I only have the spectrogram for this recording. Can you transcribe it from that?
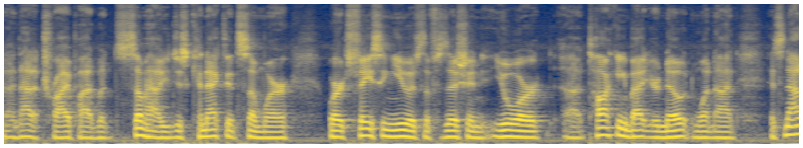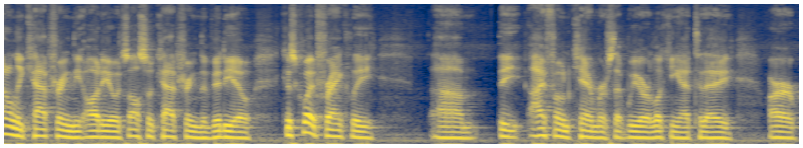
uh, not a tripod, but somehow you just connect it somewhere where it's facing you as the physician, you're uh, talking about your note and whatnot. It's not only capturing the audio, it's also capturing the video. Because, quite frankly, um, the iPhone cameras that we are looking at today are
